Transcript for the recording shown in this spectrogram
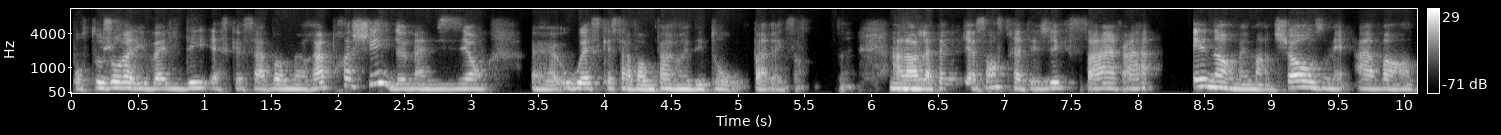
pour toujours aller valider est-ce que ça va me rapprocher de ma vision ou est-ce que ça va me faire un détour, par exemple. Alors, mm. la planification stratégique sert à énormément de choses, mais avant,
